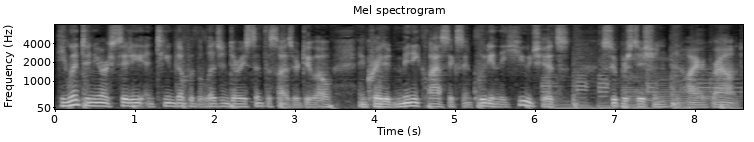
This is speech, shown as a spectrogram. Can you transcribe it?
He went to New York City and teamed up with the legendary synthesizer duo and created many classics including the huge hits Superstition and Higher Ground.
